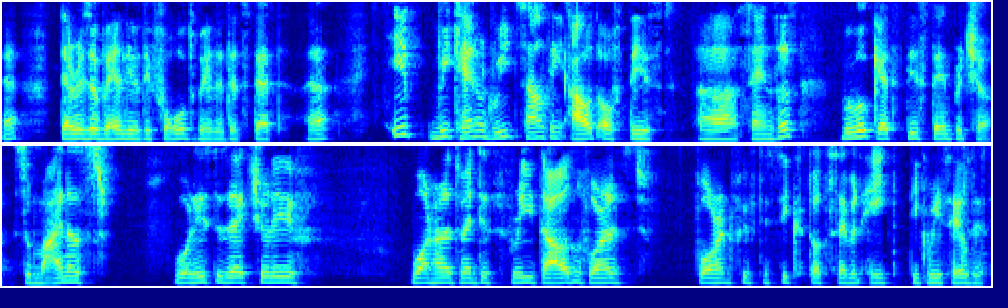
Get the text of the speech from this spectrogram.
yeah, there is a value, default value, that's that. Yeah? If we cannot read something out of these uh, sensors, we will get this temperature. So minus, what is this actually? 123,456.78 degrees Celsius.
